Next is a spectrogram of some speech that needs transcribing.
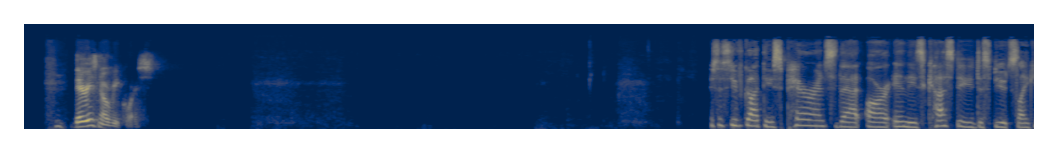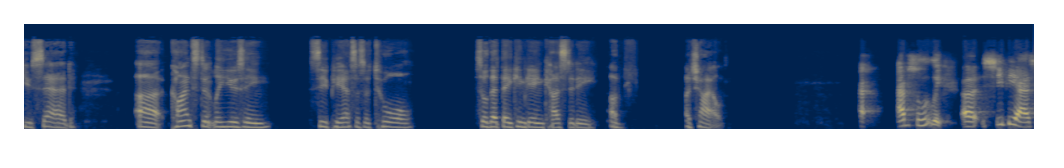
there is no recourse. You've got these parents that are in these custody disputes, like you said, uh, constantly using CPS as a tool so that they can gain custody of a child. Absolutely. Uh, CPS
